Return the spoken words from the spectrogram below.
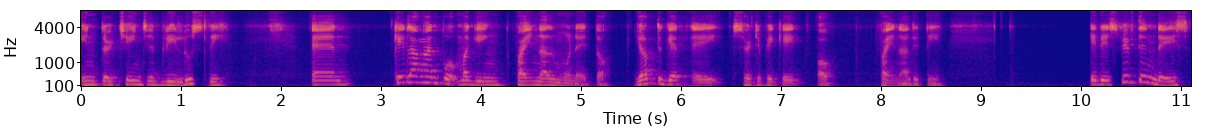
interchangeably loosely and kailangan po maging final muna ito. You have to get a certificate of finality. It is 15 days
